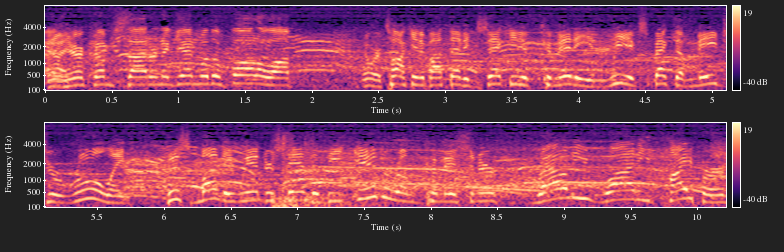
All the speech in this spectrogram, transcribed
And here comes Saturn again with a follow-up. And we're talking about that executive committee, and we expect a major ruling this Monday. We understand that the interim commissioner, Rowdy Roddy Piper,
